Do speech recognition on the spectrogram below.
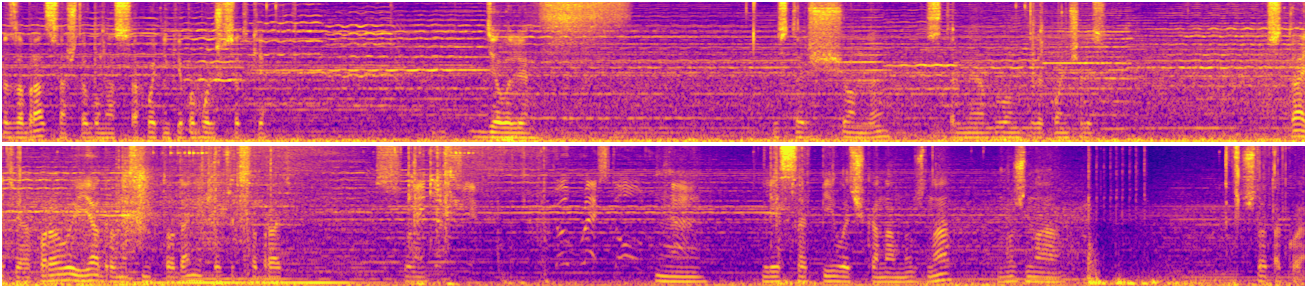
разобраться, чтобы у нас охотники побольше все-таки делали истощен, да? Стальные обломки закончились. Кстати, а паровые ядра у нас никто, да, не хочет собрать? Все. Лесопилочка нам нужна? Нужна. Что такое?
